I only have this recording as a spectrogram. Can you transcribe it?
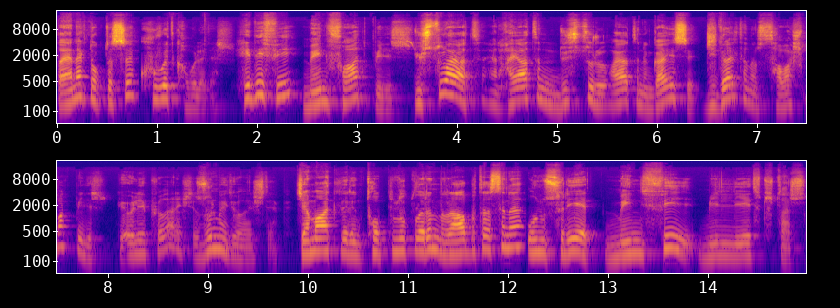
dayanak noktası kuvvet kabul eder. Hedefi menfaat bilir. Düstur hayatı, yani hayatının düsturu, hayatının gayesi cidal tanır, savaşmak bilir. Öyle yapıyorlar işte, zulmediyorlar işte hep. Cemaatlerin, toplulukların rabıtasını unsuriyet, menfi milliyeti tutar,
